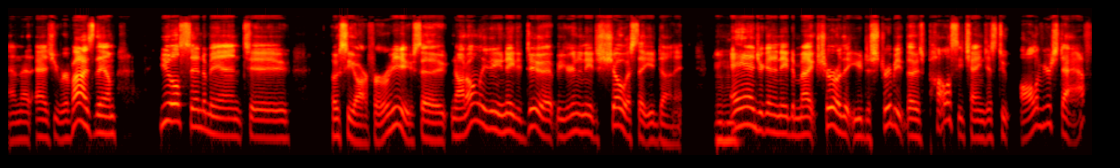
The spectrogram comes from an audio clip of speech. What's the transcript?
And that as you revise them, you'll send them in to OCR for review. So not only do you need to do it, but you're going to need to show us that you've done it. Mhm. And you're going to need to make sure that you distribute those policy changes to all of your staff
